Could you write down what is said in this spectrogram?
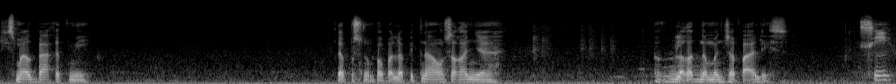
She smiled back at me. Tapos nung papalapit na ako sa kanya, naglakad naman siya paalis. See?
